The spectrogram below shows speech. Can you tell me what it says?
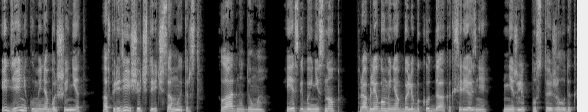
И денег у меня больше нет, а впереди еще четыре часа мыторств. Ладно, думаю, если бы не сноб, проблемы у меня были бы куда как серьезнее, нежели пустой желудок.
